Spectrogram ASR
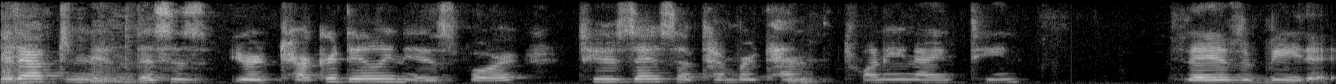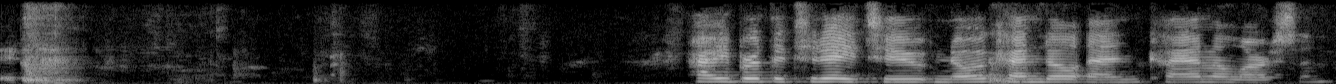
Good afternoon. This is your Trucker Daily News for Tuesday, September 10th, 2019. Today is a B day. Happy birthday today to Noah Kendall and Kiana Larson.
